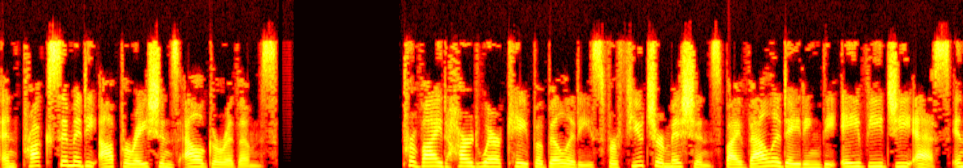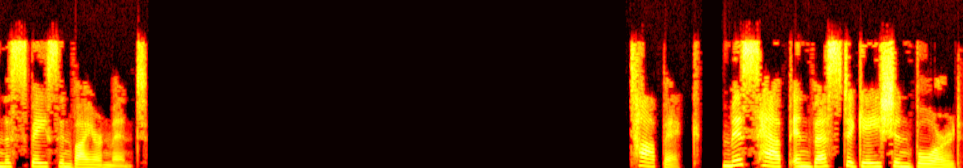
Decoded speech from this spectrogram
and proximity operations algorithms Provide hardware capabilities for future missions by validating the AVGS in the space environment. Topic: Mishap Investigation Board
